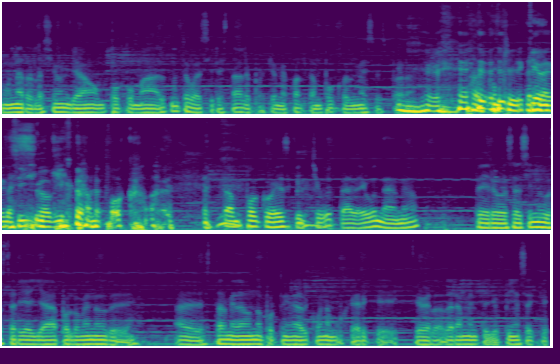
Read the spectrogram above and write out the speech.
en una relación ya un poco más, no te voy a decir estable porque me faltan pocos meses para, para cumplir Te quedan 30, así cinco, mijo. tampoco, tampoco es que chuta de una, ¿no? Pero, o sea, sí me gustaría ya por lo menos de estarme dando una oportunidad con una mujer que, que verdaderamente yo piense que,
